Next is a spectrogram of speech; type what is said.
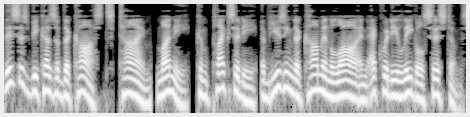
This is because of the costs time, money, complexity of using the common law and equity legal systems.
